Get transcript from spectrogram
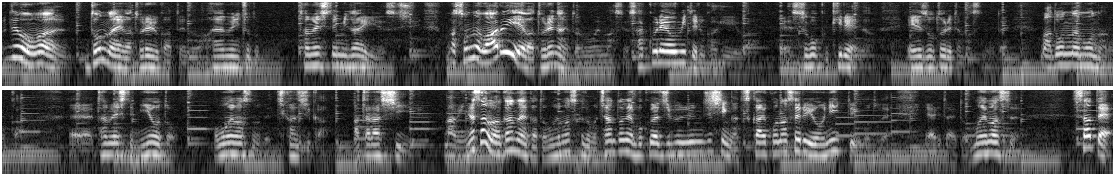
でもまあどんな絵が撮れるかっていうのは早めにちょっと試してみたいですし、まあ、そんな悪い絵は撮れないと思いますよ作例を見てる限りは、えすごく綺麗な映像撮れてますので、まあ、どんなもんなのか、えー試してみようと思いますので近々新しいまあ皆さんわかんないかと思いますけどもちゃんとね僕が自分自身が使いこなせるようにっていうことでやりたいと思います。さて、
